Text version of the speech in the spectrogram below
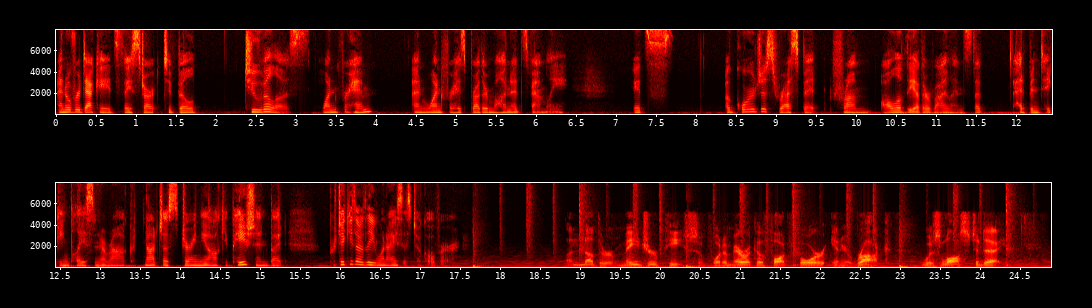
And over decades, they start to build two villas one for him and one for his brother Muhannad's family. It's a gorgeous respite from all of the other violence that had been taking place in Iraq, not just during the occupation, but particularly when ISIS took over. Another major piece of what America fought for in Iraq was lost today.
